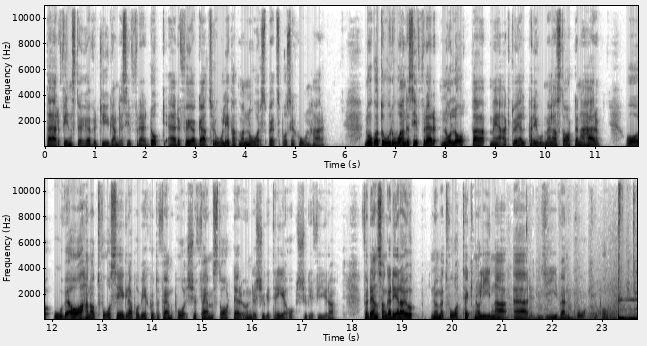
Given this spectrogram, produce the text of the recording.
där finns det övertygande siffror. Dock är det föga troligt att man når spetsposition här. Något oroande siffror 08 med aktuell period mellan starterna här. Och OVA han har två segrar på V75 på 25 starter under 23 och 24. För den som garderar upp, nummer två Technolina är given på kupongen.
